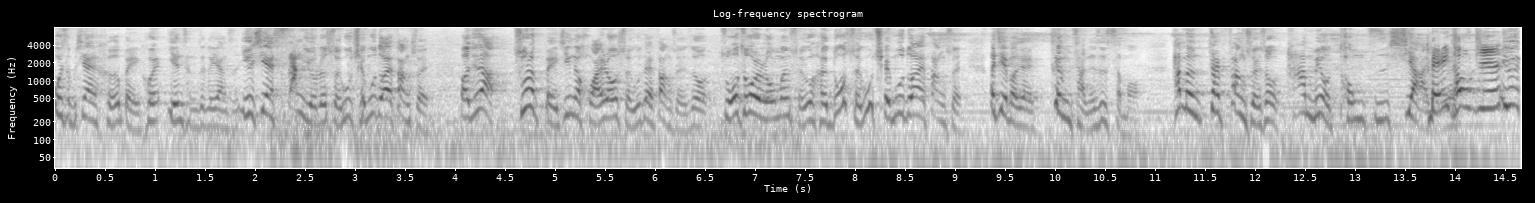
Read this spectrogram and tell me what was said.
为什么现在河北会淹成这个样子？因为现在上游的水库全部都在放水。宝杰啊，除了北京的怀柔水库在放水之后，涿州的龙门水库很多水库全部都在放水。而且宝杰更惨的是什么？他们在放水的时候，他没有通知下游，没通知，因为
